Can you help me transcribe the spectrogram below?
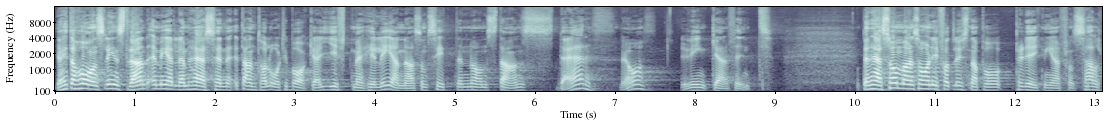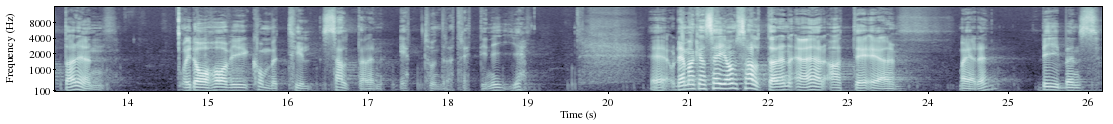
Jag heter Hans Lindstrand, är medlem här sedan ett antal år tillbaka, gift med Helena som sitter någonstans där. Ja, du vinkar fint. Den här sommaren så har ni fått lyssna på predikningar från Saltaren. Och idag har vi kommit till Saltaren 139. Eh, och det man kan säga om Saltaren är att det är, vad är det? Bibelns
